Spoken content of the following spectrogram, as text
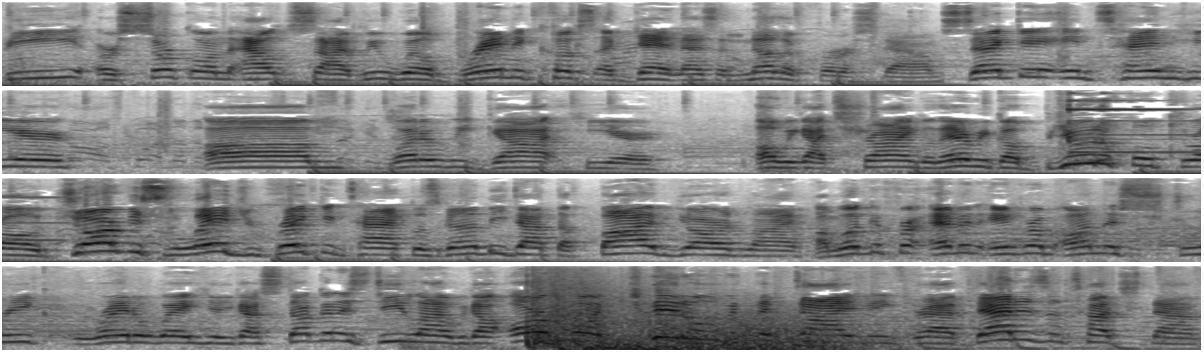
B or circle on the outside. We will. Brandin Cooks again. That's another first down. Second and 10 here. Um, what do we got here? Oh, we got triangle. There we go. Beautiful throw. Jarvis Landry breaking tackles. Gonna be down the five-yard line. I'm looking for Evan Engram on the streak right away here. You got stuck on his D-line. We got R1 Kittle with the diving grab. That is a touchdown.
